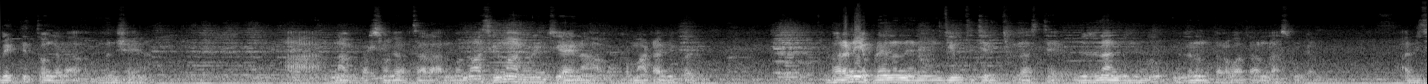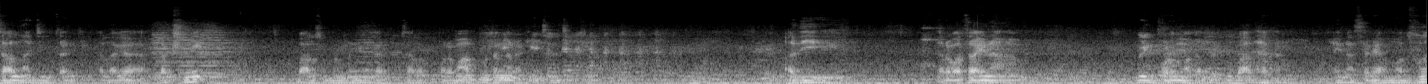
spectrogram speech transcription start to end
వ్యక్తిత్వం గల మనిషి ఆయన. నాకు పర్సనల్గా చాలా అనుబంధం. ఆ సినిమా గురించి ఆయన ఒక మాట చెప్పాడు. భరణి ఎప్పుడైనా నేను జీవిత చరిత్ర రాస్తే నిధనానికి ముందు నిధనం తర్వాత అని రాసుకుంటాను. అది చాలు నా జీవితానికి. అలాగా లక్ష్మి బాలసుబ్రహ్మణ్యం గారు చాలా పరమాద్భుతంగా నటించిన చిత్రం. అది తర్వాత ఆయన వెళ్ళిపోవడం మాకు అందరికీ బాధాకరం. అయినా సరే ఆ మధుర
